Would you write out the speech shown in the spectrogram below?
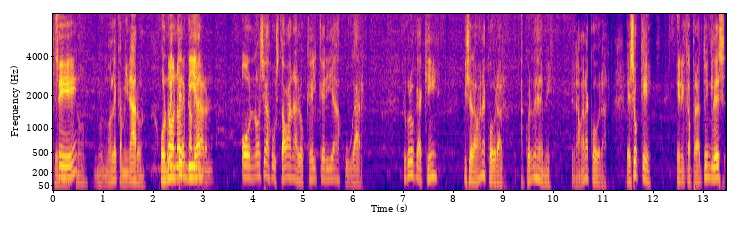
Que Sí. No, no- no le caminaron. O no, entendían o no se ajustaban a lo que él quería jugar. Yo creo que aquí, y se la van a cobrar, acuérdese de mí, se la van a cobrar. Eso que en el campeonato inglés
